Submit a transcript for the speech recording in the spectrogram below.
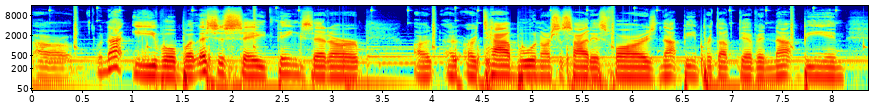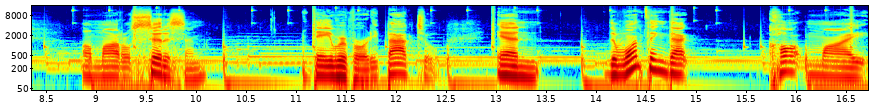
uh, well, not evil, but let's just say things that are, are are taboo in our society as far as not being productive and not being a model citizen. They reverted back to, and the one thing that caught my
